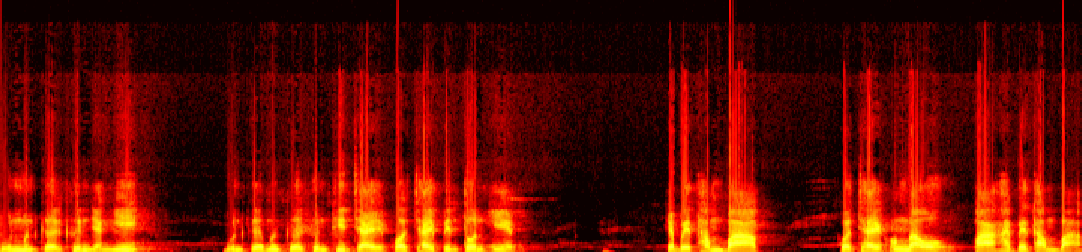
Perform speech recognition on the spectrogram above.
บุญมันเกิดขึ้นอย่างนี้ บุญเกิดมันเกิดขึ้นที่ใจ เพราะใจเป็นต้นเหตุ จะไปทำบาป ก็ใจของเราพาให้ไปทำบาป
